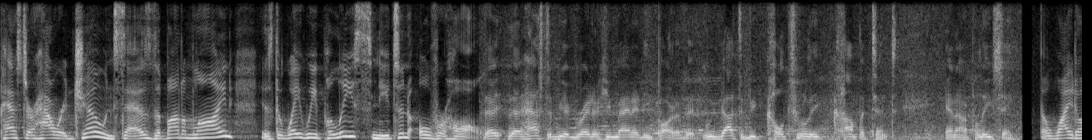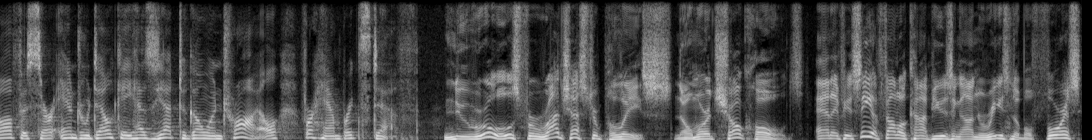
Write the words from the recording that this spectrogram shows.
Pastor Howard Jones says the bottom line is the way we police needs an overhaul. There, there has to be a greater humanity part of it. We've got to be culturally competent in our policing. The white officer, Andrew Delke, has yet to go on trial for Hambrick's death. New rules for Rochester police. No more chokeholds. And if you see a fellow cop using unreasonable force,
